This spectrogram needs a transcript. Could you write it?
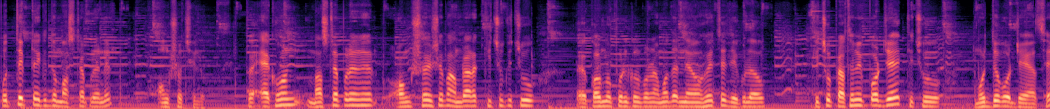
প্রত্যেকটাই কিন্তু মাস্টার প্ল্যানের অংশ ছিল। তো এখন মাস্টার প্ল্যানের অংশ হিসেবে আমরা কিছু কিছু কর্মপরিকল্পনা আমাদের নেওয়া হয়েছে যেগুলো কিছু প্রাথমিক পর্যায়ে, কিছু মধ্য পর্যায়ে আছে।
